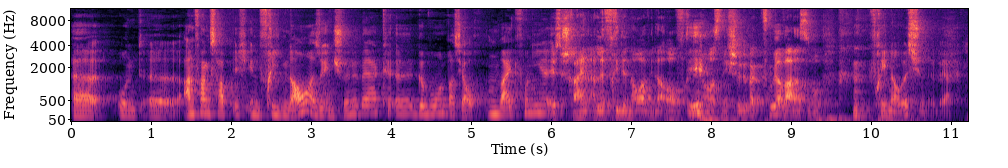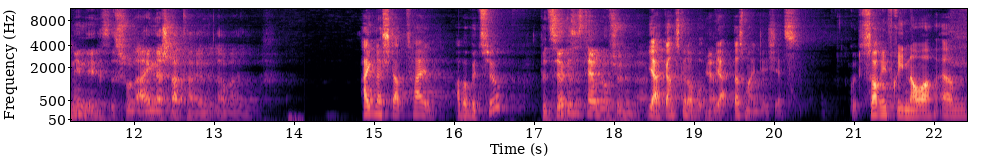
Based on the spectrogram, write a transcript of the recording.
Äh, und äh, anfangs habe ich in Friedenau, also in Schöneberg, äh, gewohnt, was ja auch unweit von hier ist. Jetzt schreien alle Friedenauer wieder auf. Friedenau ist nicht Schöneberg. Früher war das so. Friedenau ist Schöneberg. Nee, nee, das ist schon ein eigener Stadtteil mittlerweile. Eigener Stadtteil, aber Bezirk? Bezirk ist es Tempelhof Schöneberg. Ja, ganz genau. Ja. ja. das meinte ich jetzt. Gut, sorry Friedenauer. Ähm,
